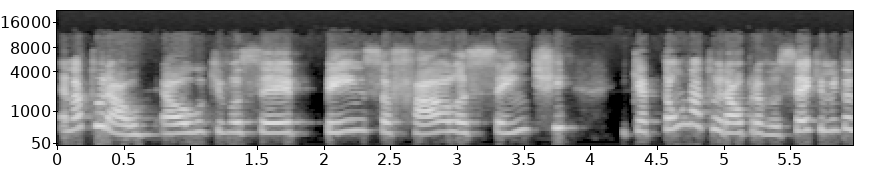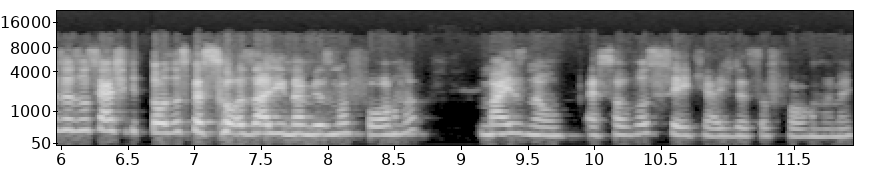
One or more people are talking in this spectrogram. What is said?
é natural, é algo que você pensa, fala, sente e que é tão natural para você que muitas vezes você acha que todas as pessoas agem da mesma forma, mas não, é só você que age dessa forma, né?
